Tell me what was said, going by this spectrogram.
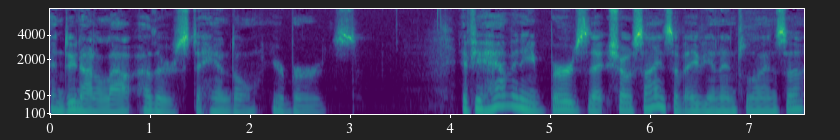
and do not allow others to handle your birds. If you have any birds that show signs of avian influenza,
